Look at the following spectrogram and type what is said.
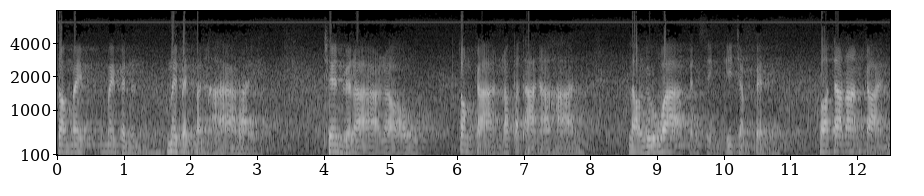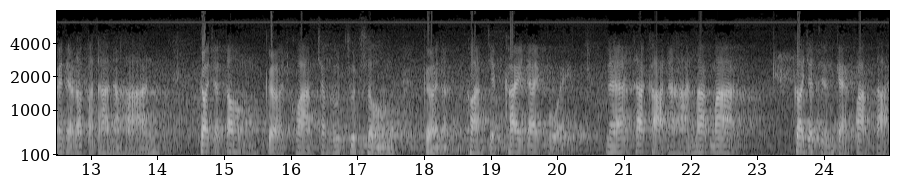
ก็ไม่ไม่เป็นไม่เป็นปัญหาอะไร เช่นเวลาเราต้องการรับประทานอาหาร เรารู้ว่าเป็นสิ่งที่จำเป็น เพราะถ้าร่างกายไม่ได้รับประทานอาหาร ก็จะต้องเกิดความชำรุดทรุดโทรม เกิดความเจ็บไข้ได้ป่วย และถ้าขาดอาหารมากๆ ก็จะถึงแก่ความตาย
